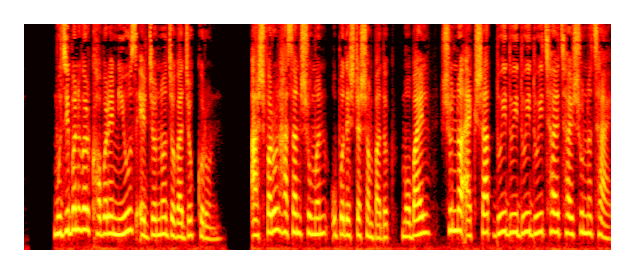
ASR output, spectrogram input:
মুজিবনগর খবরে নিউজ এর জন্য যোগাযোগ করুন। আশফারুল হাসান সুমন, উপদেষ্টা সম্পাদক, মোবাইল শূন্য এক সাত দুই দুই দুই দুই ছয় ছয় শূন্য ছয়।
